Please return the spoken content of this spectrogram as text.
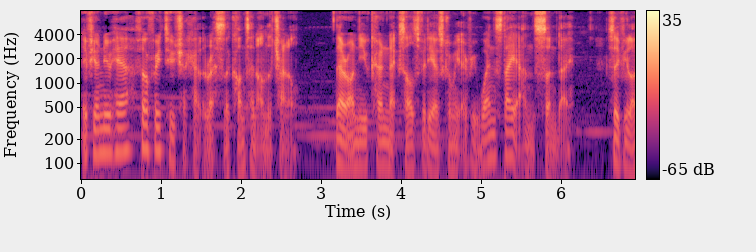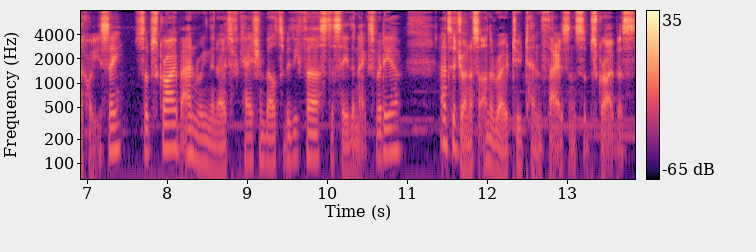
If you're new here, feel free to check out the rest of the content on the channel. There are new Conan Exiles videos coming every Wednesday and Sunday, so if you like what you see, subscribe and ring the notification bell to be the first to see the next video, and to join us on the road to 10,000 subscribers.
